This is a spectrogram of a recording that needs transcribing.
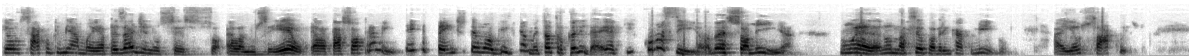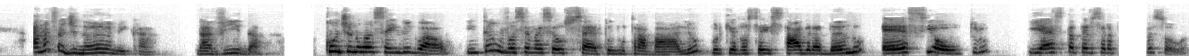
que eu saco que minha mãe, apesar de não ser só, ela não ser eu, ela tá só para mim. De repente tem alguém que minha mãe tá trocando ideia aqui, como assim? Ela não é só minha? Não é? Não nasceu para brincar comigo? Aí eu saco isso. A nossa dinâmica da vida continua sendo igual. Então você vai ser o certo no trabalho, porque você está agradando esse outro e esta terceira pessoa,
